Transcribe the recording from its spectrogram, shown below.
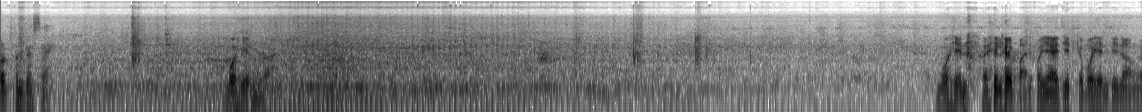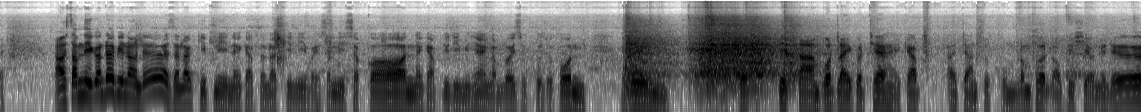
รถเพิ่นไปใส่บ่เห็นเหรอบ่เห็นไปเลยบานพ่อใหญ่อาทิตก็บ่เห็นพี่น้องเลยเอาสำนีก่อนเด้อพี่น้องเด้อสำหรับคลิปนี้นะครับสำหรับคลิปนี้ไว้สำนีสกอนนะครับอยู่ดีมีแห้งลำรวยสุขุสุคนอย่าลืมกดติดตามกดไลค์กดแชร์ให้กับ อาจารย์สุขุมลำเพิ่นออฟฟิเชียลในเด้อ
